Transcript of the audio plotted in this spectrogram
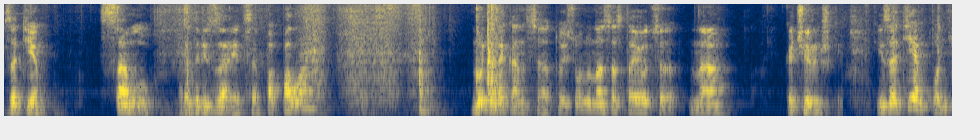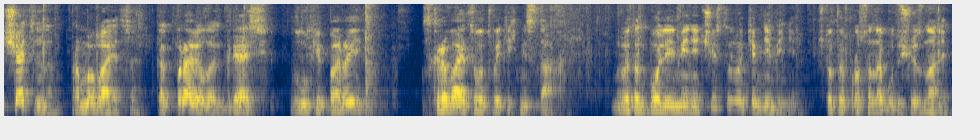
Затем сам лук разрезается пополам, но не до конца. То есть он у нас остается на кочерышке. И затем он тщательно промывается. Как правило, грязь в луке поры скрывается вот в этих местах. Ну, этот более-менее чистый, но тем не менее. Чтобы вы просто на будущее знали.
